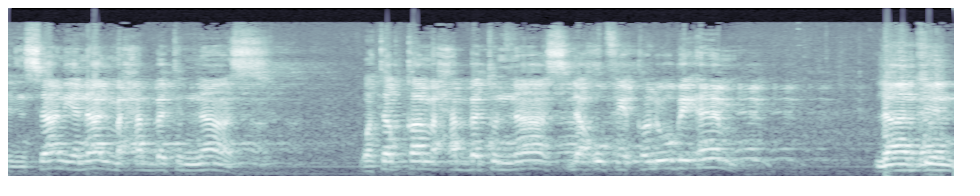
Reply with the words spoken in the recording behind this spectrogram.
الإنسان ينال محبة الناس وتبقى محبة الناس له في قلوبهم. لكن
